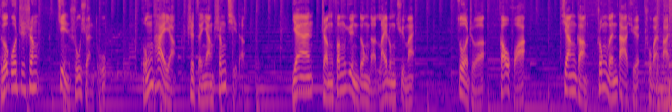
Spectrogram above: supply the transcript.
德国之声《禁书选读》：红太阳是怎样升起的？延安整风运动的来龙去脉。作者高华，香港中文大学出版发行。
